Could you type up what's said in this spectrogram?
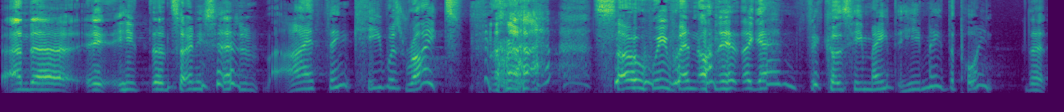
And uh, he, and Tony said, I think he was right. so we went on it again because he made, he made the point that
